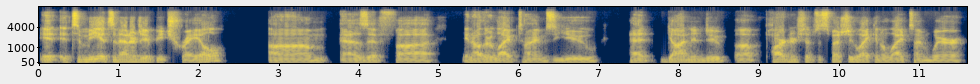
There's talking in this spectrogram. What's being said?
It, it to me, it's an energy of betrayal, um, as if uh, in other lifetimes you had gotten into uh, partnerships, especially like in a lifetime where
